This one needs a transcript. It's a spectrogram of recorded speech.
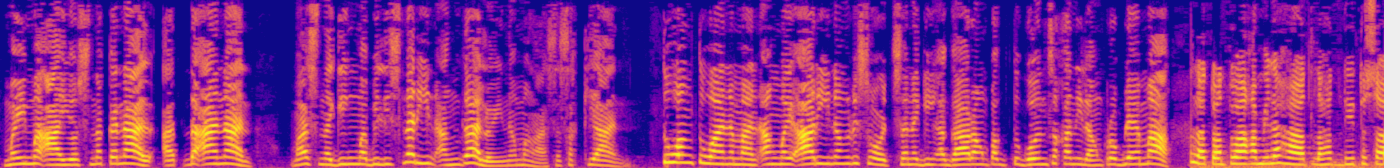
May maayos na kanal at daanan. Mas naging mabilis na rin ang galoy ng mga sasakyan. Tuwang-tuwa naman ang may-ari ng resort sa naging agarang pagtugon sa kanilang problema. Tuwan-tuwa kami lahat, lahat dito sa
